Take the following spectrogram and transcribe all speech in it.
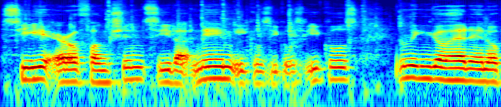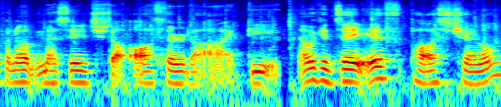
c arrow function c.name equals equals equals and we can go ahead and open up message.author.id. Now we can say if pos channel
